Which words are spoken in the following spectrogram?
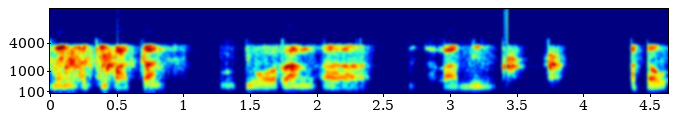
Mengakibatkan tujuh orang uh, mengalami atau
